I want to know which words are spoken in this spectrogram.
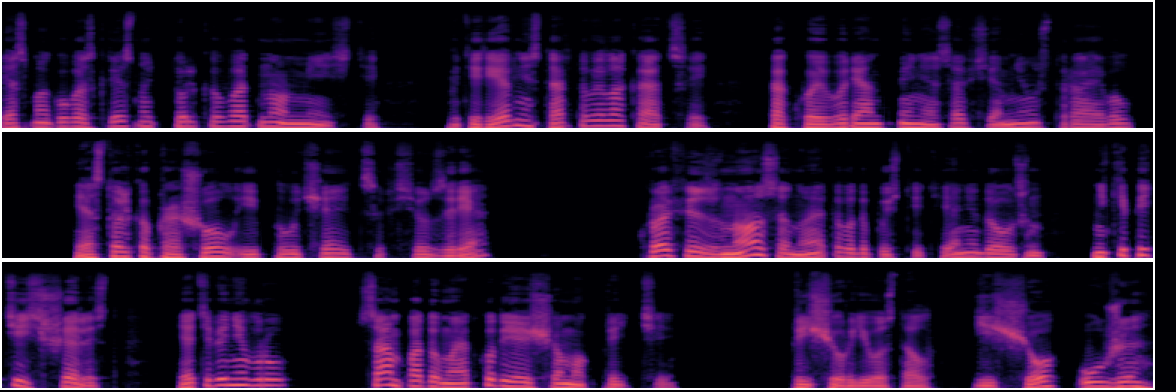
я смогу воскреснуть только в одном месте — в деревне стартовой локации. Такой вариант меня совсем не устраивал. Я столько прошел, и получается все зря. Кровь из носа, но этого допустить я не должен. Не кипятись, Шелест, я тебе не вру. Сам подумай, откуда я еще мог прийти? Прищур его стал еще уже,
